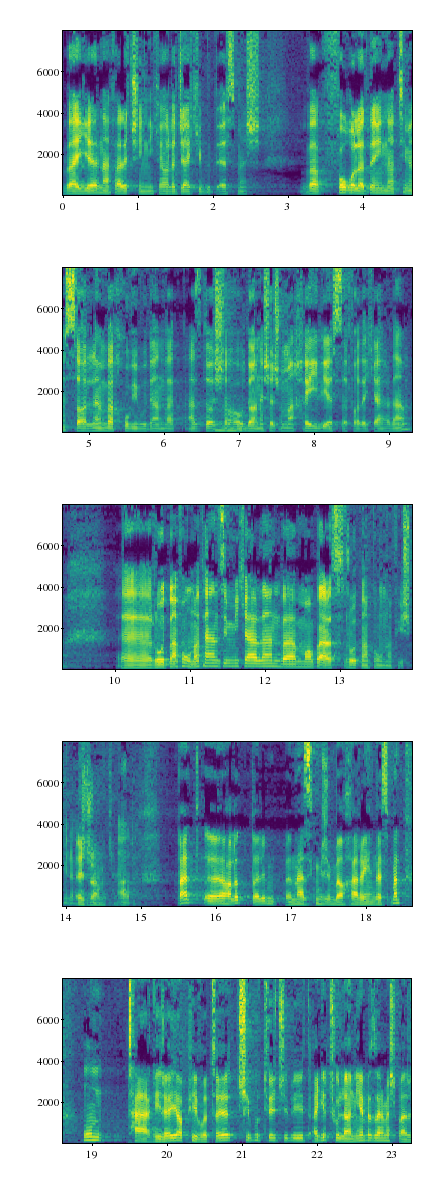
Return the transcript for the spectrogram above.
و یه نفر چینی که حالا جکی بود اسمش. و فوق العاده اینا تیم سالم و خوبی بودن و از داشته ها و دانششون من خیلی استفاده کردم. رودمپ اونا تنظیم می‌کردن و ما بر اساس رودمپ اونا پیش می‌رفتیم. اجرا می‌کرد آره. بعد حالا داریم نزدیک میشیم به آخر این قسمت. اون تغییره یا پیوته چی بود توی جیبیت؟ اگه طولانیه بذاریمش برای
